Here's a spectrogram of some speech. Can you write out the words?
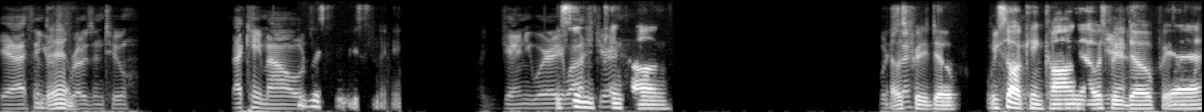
Yeah, I think it was. Frozen two. That came out What was recently? January We seen last year. King Kong. What'd That was say? pretty dope. We King saw Kong? King Kong. That was pretty dope. Yeah. Yeah,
